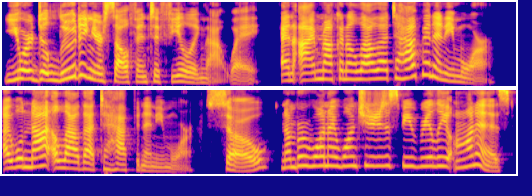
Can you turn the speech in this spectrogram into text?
You are deluding yourself into feeling that way. And I'm not going to allow that to happen anymore. I will not allow that to happen anymore. So, number one, I want you to just be really honest.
